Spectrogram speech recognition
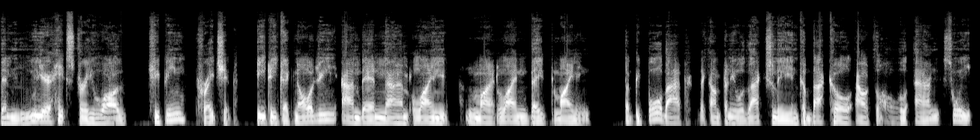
The near history was shipping, freight ship, ET technology, and then um, lime, lime based mining. But before that, the company was actually in tobacco, alcohol, and sweet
